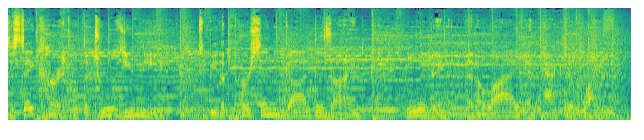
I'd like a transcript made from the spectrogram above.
to stay current with the tools you need to be the person God designed, living an alive and active life.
